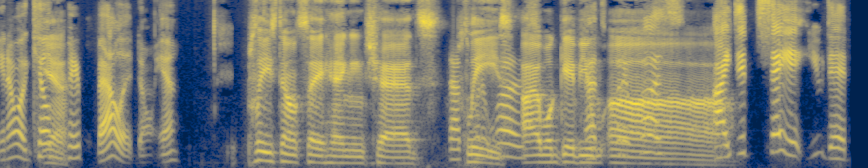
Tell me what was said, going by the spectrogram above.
You know what killed Yeah. the paper ballot, don't you? Please don't say hanging chads. That's what it Please, was. I will give you. That's what it uh, was. I didn't say it. You did.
